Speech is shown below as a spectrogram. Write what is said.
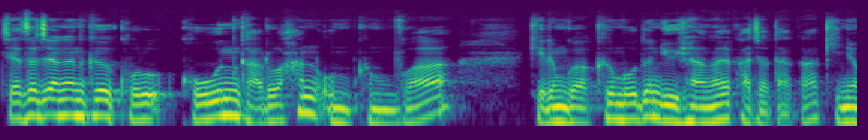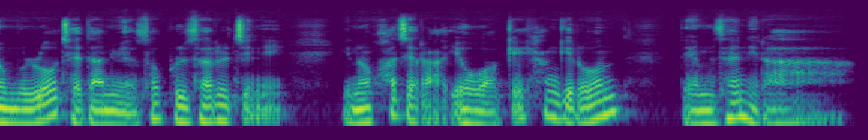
제사장은 그 고운 가루 한 움큼과 기름과 그 모든 유향을 가져다가 기념물로 제단 위에서 불사를 지니 이는 화제라 여호와께 향기로운 냄새니라.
